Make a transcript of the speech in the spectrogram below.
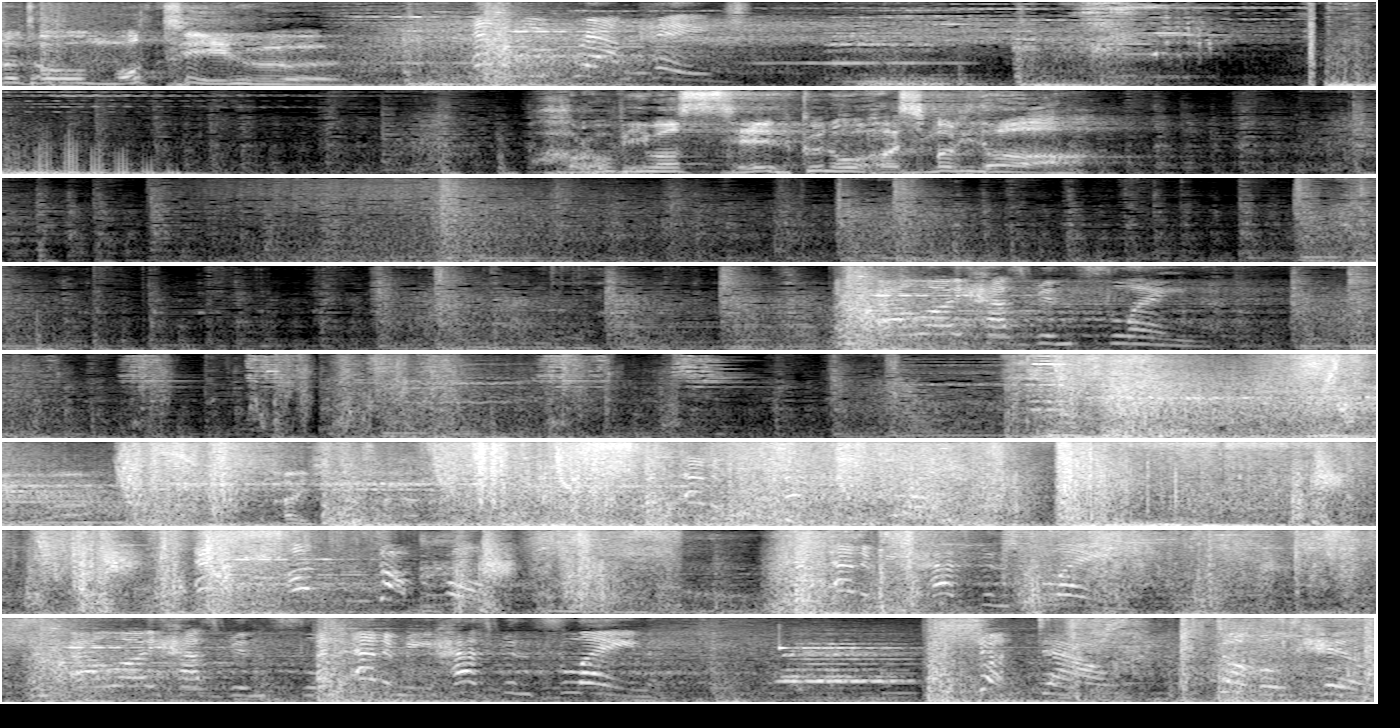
Naruto Motiru. Enemy rampage. Horobi wa seifuku no hashimari da. Slain. been slain. Shut down. Double kill.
